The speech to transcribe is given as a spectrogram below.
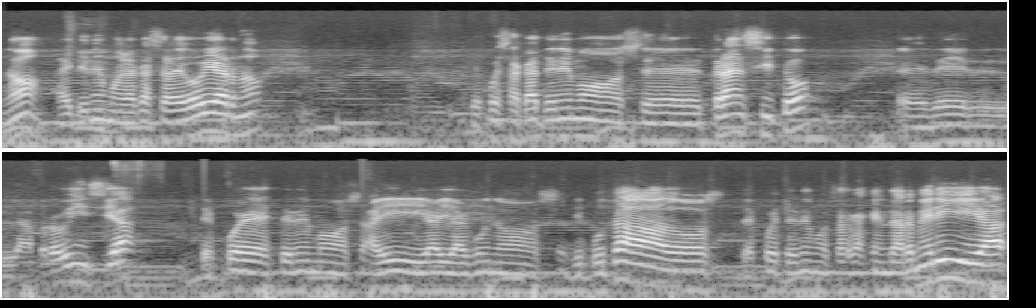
¿no? Ahí tenemos la Casa de Gobierno. Después acá tenemos eh, tránsito eh, de la provincia Después tenemos ahí hay algunos diputados, después tenemos acá Gendarmería.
